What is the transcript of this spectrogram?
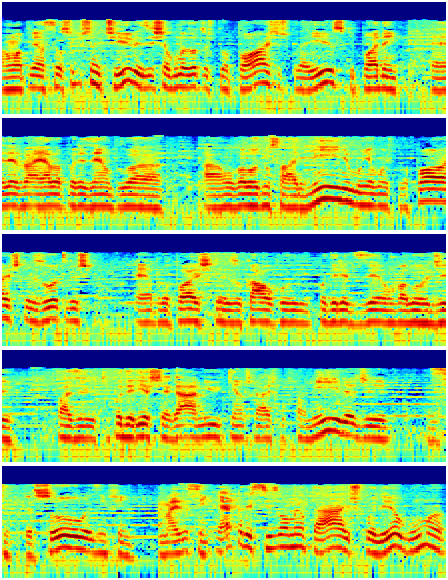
uma ampliação substantiva. Existem algumas outras propostas para isso, que podem é, levar ela, por exemplo, a, a, um valor de um salário mínimo em algumas propostas, outras é, propostas, o cálculo poderia dizer um valor de quase que poderia chegar a R$ 1.500 por família, de de cinco pessoas, enfim. Mas assim, é preciso aumentar, escolher alguma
